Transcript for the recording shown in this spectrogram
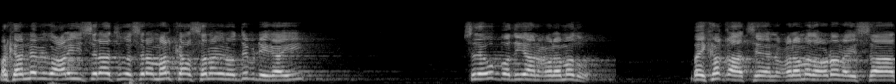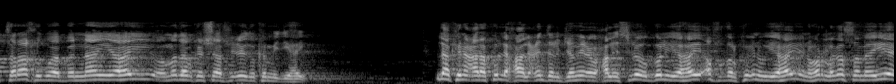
Markaa nebigu calayhi salaatu wasalaam halkaa sano inuu dib dhigay siday u badiyaan culammadu. Bay ka qaateen culammada odhanaysa taraakhigu waa bannaan yahay oo madhabka shaaficiyadu ka mid yahay. Laakiin calaa kulli xaal cinda aljamiic waxaa la isla ogol yahay afdalku inuu yahay in hor laga sameeye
